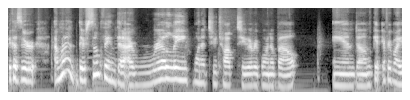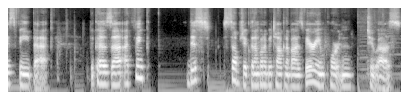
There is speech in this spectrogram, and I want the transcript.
because there i wanted there's something that i really wanted to talk to everyone about and um, get everybody's feedback. Because uh, i think this subject that i'm going to be talking about is very important to us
